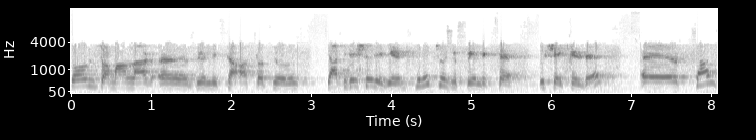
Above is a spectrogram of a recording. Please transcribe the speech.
Zor zamanlar e, birlikte atlatıyoruz. Ya bir de şöyle diyelim, çoluk çocuk birlikte bu şekilde. E, ben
